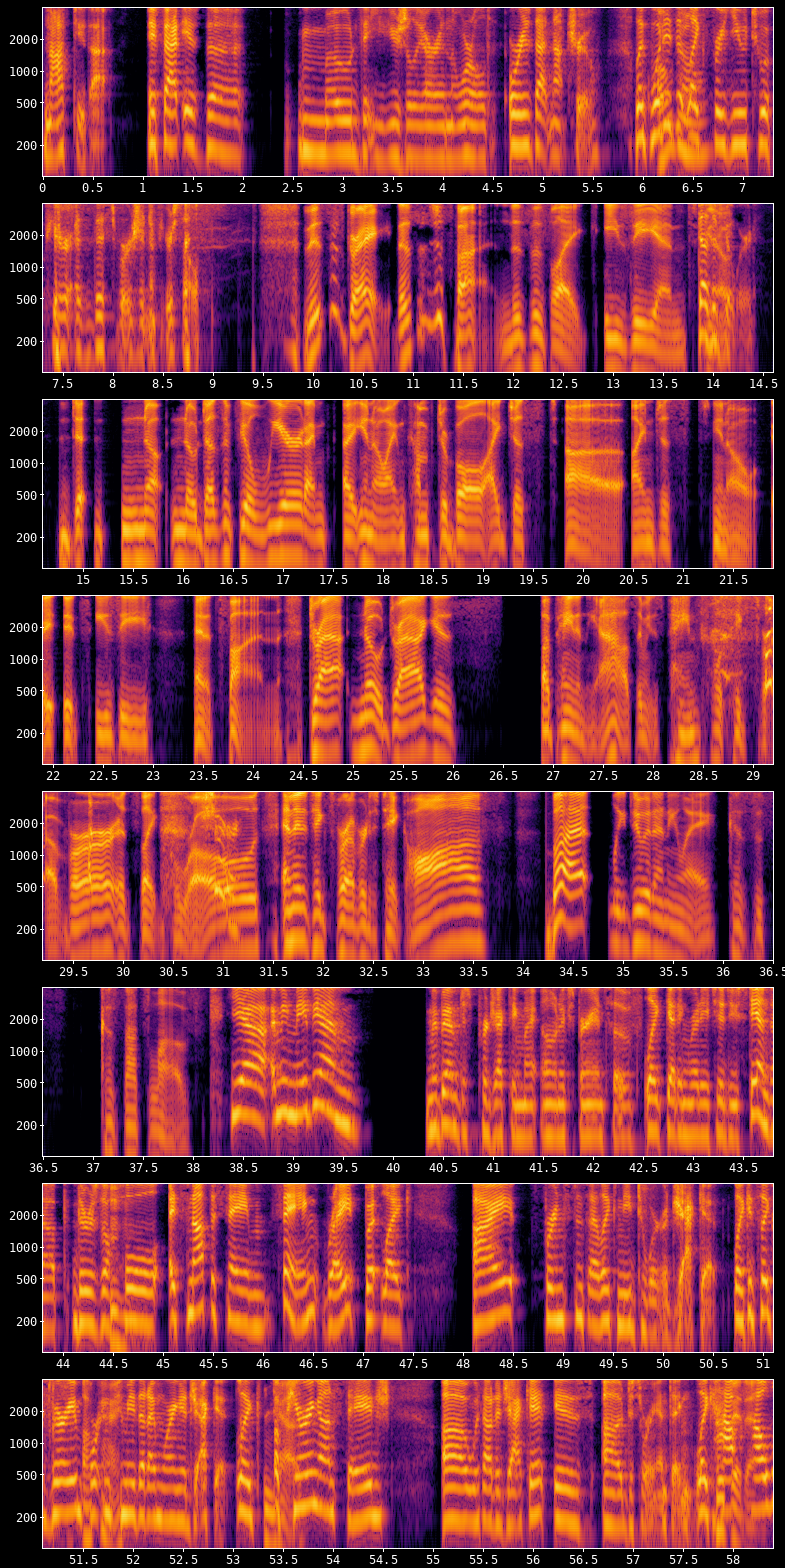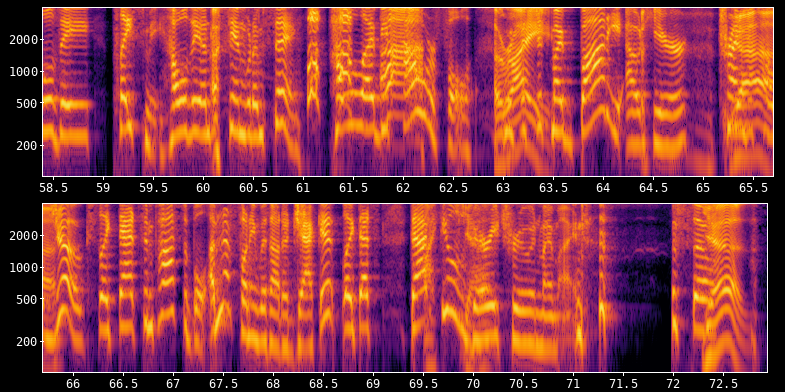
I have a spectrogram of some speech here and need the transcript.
not do that if that is the mode that you usually are in the world or is that not true like what Oh, is it no. like for you to appear as this version of yourself this is great. This is just fun. This is like easy and doesn't know, feel weird d- no no doesn't feel weird i'm I, you know i'm comfortable i just uh i'm just you know it, it's easy and it's fun drag no drag is a pain in the ass i mean it's painful it takes forever it's like gross and then it takes forever to take off but we do it anyway because it's because that's love Yeah, I mean, maybe I'm maybe I'm just projecting my own experience of like getting ready to do stand up. There's a Mhm. whole it's not the same thing, right? But like I for instance, I like need to wear a jacket. Like it's like very important Okay. to me that I'm wearing a jacket. Like Yes. appearing on stage uh without a jacket is uh disorienting. Like how Forbidden. how will they place me? How will they understand what I'm saying? How will I be powerful? Right. It's just my body out here trying to tell jokes. Like that's impossible. I'm not funny without a jacket. Like that's that I feels very true in my mind. so yes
